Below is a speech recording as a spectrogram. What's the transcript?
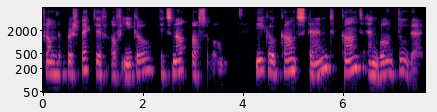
From the perspective of ego, it's not possible. Ego can't stand, can't, and won't do that.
